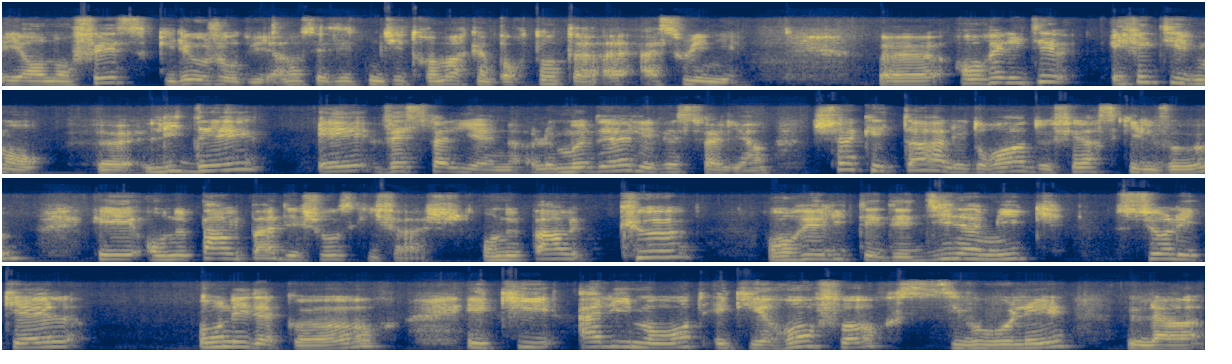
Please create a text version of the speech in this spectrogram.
et en ont fait ce qu'il est aujourd'hui. Hein. C'était une petite remarque importante à, à souligner. en réalité, effectivement, l'idée est westphalienne. Le modèle est westphalien. Chaque État a le droit de faire ce qu'il veut et on ne parle pas des choses qui fâchent. On ne parle que en réalité des dynamiques sur lesquelles on est d'accord et qui alimentent et qui renforcent, si vous voulez, la,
